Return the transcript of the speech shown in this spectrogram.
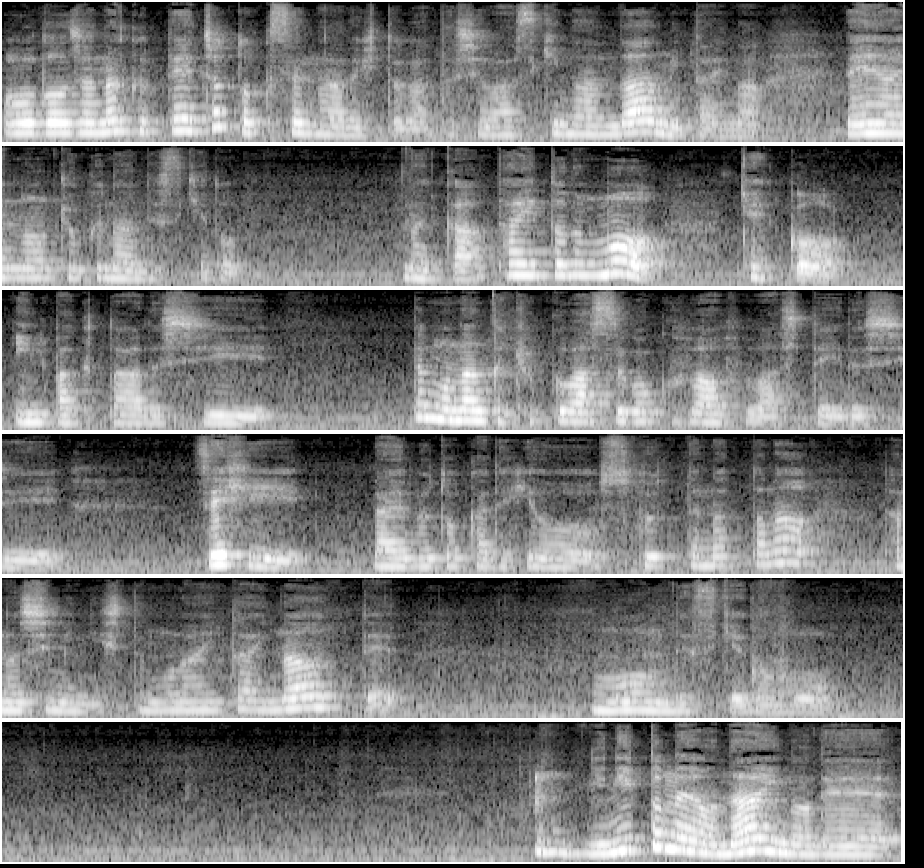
王道じゃなくてちょっと癖のある人が私は好きなんだみたいな恋愛の曲なんですけどなんかタイトルも結構インパクトあるしでもなんか曲はすごくふわふわしているしぜひライブとかで披露するってなったら楽しみにしてもらいたいなって思うんですけども。ユニット名はないので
